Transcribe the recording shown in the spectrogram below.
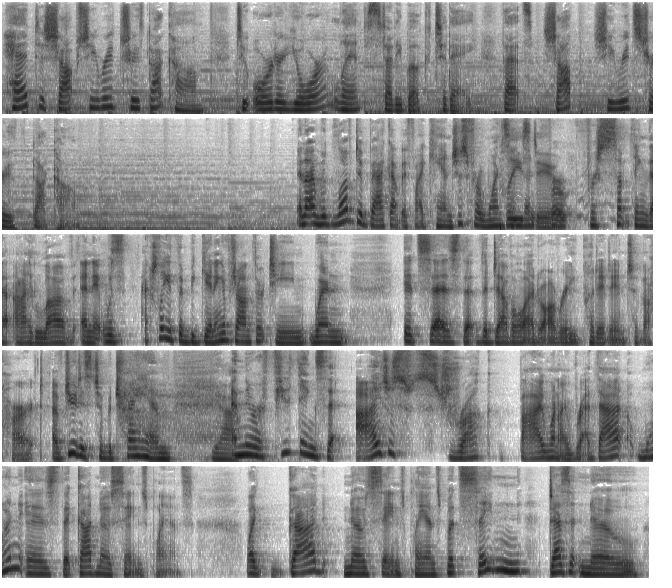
Head to shopshereadstruth.com to order your Lent study book today. That's shopshereadstruth.com. And I would love to back up if I can, just for one Please second, for for something that I love. And it was actually at the beginning of John 13 when it says that the devil had already put it into the heart of Judas to betray him. Yeah. And there are a few things that I just struck by when I read that. One is that God knows Satan's plans. Like God knows Satan's plans, but Satan doesn't know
